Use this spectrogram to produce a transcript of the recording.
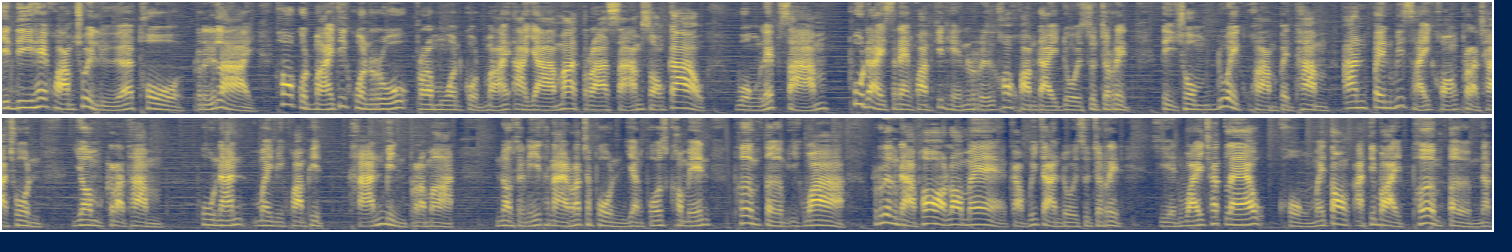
ยินดีให้ความช่วยเหลือโทร หรือไลน์ข้อกฎหมายที่ควรรู้ประมวลกฎหมายอาญามาตรา 329 วงเล็บ 3 ผู้ใดแสดงความคิดเห็นหรือข้อความใดโดยสุจริต ติชมด้วยความเป็นธรรม อันเป็นวิสัยของประชาชน ย่อมกระทำผู้นั้นไม่มีความผิดฐานหมิ่นประมาท นอกจากนี้ทนายรัชพลยังโพสต์คอมเมนต์เพิ่มเติมอีกว่า เรื่องด่าพ่อล่อแม่กับวิจารณ์โดยสุจริต เขียนไว้ชัดแล้ว คงไม่ต้องอธิบายเพิ่มเติมนะ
